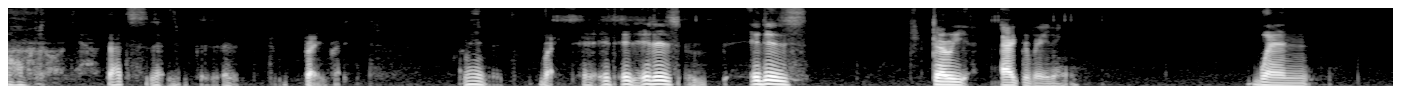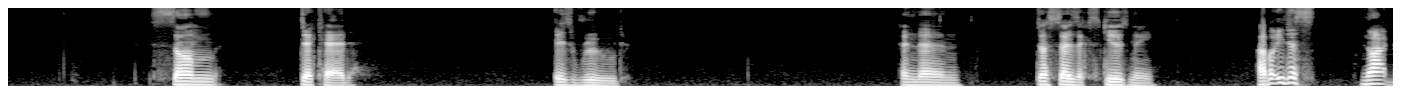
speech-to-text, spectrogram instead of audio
Oh my god, yeah, that's, that's right, right. I mean, right. It, it, it is, it is very aggravating when some dickhead is rude. And then just says excuse me. How about you just not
